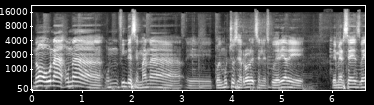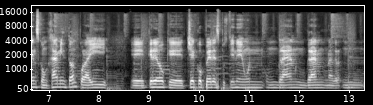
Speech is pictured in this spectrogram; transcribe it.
No, una, una, un fin de semana eh, con muchos errores en la escudería de, de Mercedes-Benz con Hamilton. Por ahí eh, creo que Checo Pérez pues tiene un, un gran, gran... un-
